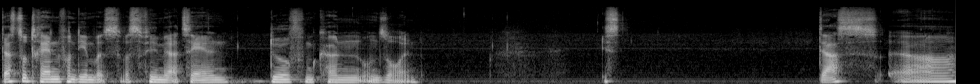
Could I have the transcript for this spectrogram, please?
Das zu trennen von dem, was, was Filme erzählen dürfen, können und sollen. Ist das äh,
